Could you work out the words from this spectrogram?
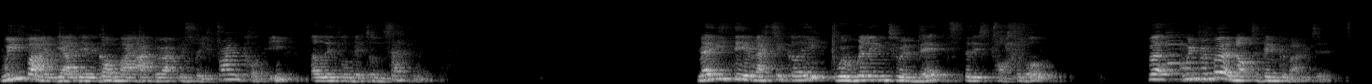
We find the idea that God might act miraculously, frankly, a little bit unsettling. Maybe theoretically, we're willing to admit that it's possible, but we prefer not to think about it.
